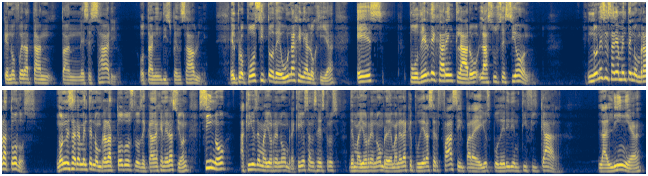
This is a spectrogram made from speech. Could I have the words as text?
que no fuera tan, tan necesario o tan indispensable. El propósito de una genealogía es poder dejar en claro la sucesión. No necesariamente nombrar a todos, no necesariamente nombrar a todos los de cada generación, sino aquellos de mayor renombre, aquellos ancestros de mayor renombre, de manera que pudiera ser fácil para ellos poder identificar la línea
